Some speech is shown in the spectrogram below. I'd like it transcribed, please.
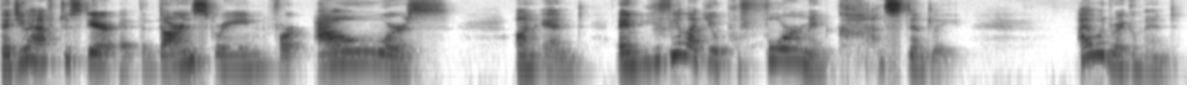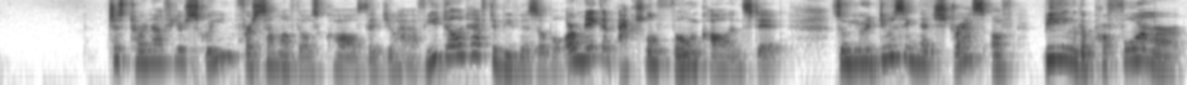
that you have to stare at the darn screen for hours on end and you feel like you're performing constantly, I would recommend just turn off your screen for some of those calls that you have. You don't have to be visible or make an actual phone call instead. So you're reducing that stress of being the performer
